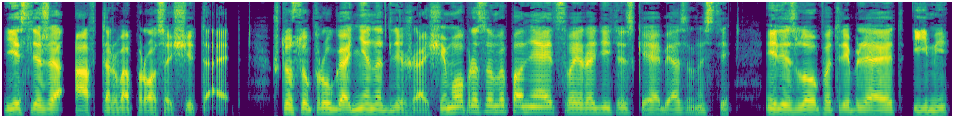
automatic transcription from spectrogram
Если же автор вопроса считает, что супруга ненадлежащим образом выполняет свои родительские обязанности или злоупотребляет ими,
